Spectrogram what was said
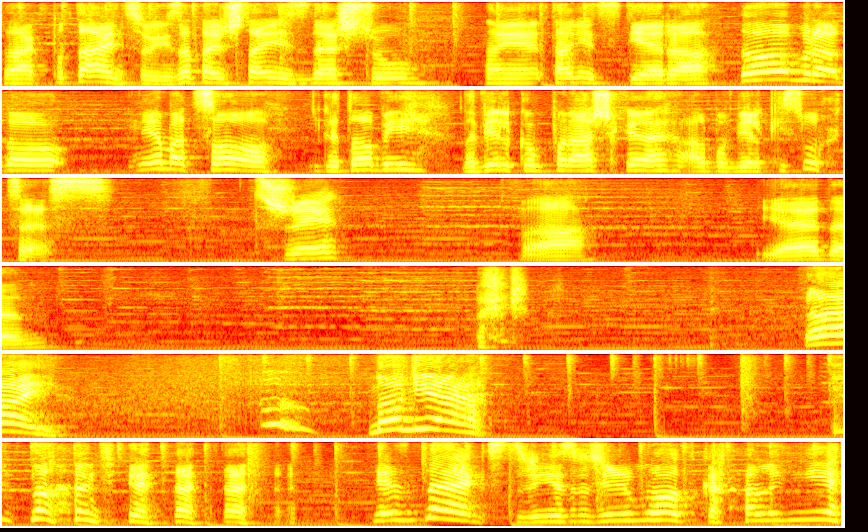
Tak, potańcuj, zatańcz taniec deszczu, tanie, taniec tiera. Dobra, no, nie ma co. Gotowi na wielką porażkę albo wielki sukces. Trzy, dwa, jeden. Aj! No nie! No nie! Jest next, że nie straciłem młotka, ale nie!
